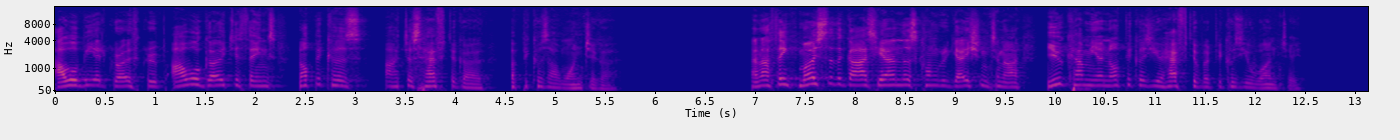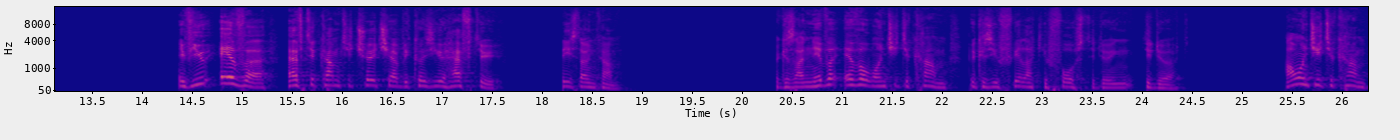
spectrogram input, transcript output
I will be at growth group, I will go to things not because I just have to go, but because I want to go. And I think most of the guys here in this congregation tonight, you come here not because you have to, but because you want to. If you ever have to come to church here because you have to, please don't come. Because I never ever want you to come because you feel like you're forced to doing to do it. I want you to come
